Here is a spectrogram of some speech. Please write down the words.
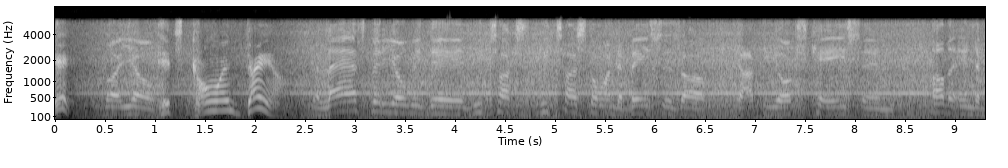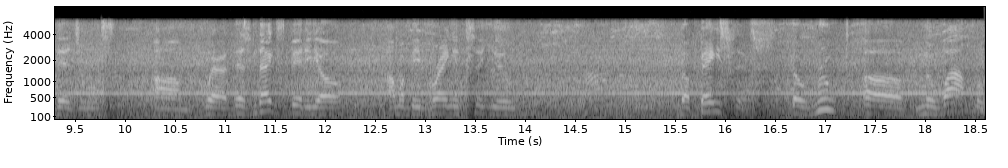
shit. But yo, It's going down. the last video we did, we touched we touched on the basis of Dr. York's case and other individuals. Um, where this next video, I'm gonna be bringing to you the basis, the root of Nuwaupu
